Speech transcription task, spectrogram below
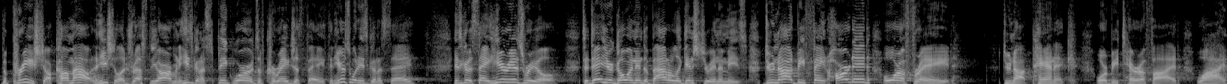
the priest shall come out and he shall address the army and he's going to speak words of courageous faith. And here's what he's going to say He's going to say, Hear, Israel, today you're going into battle against your enemies. Do not be faint hearted or afraid. Do not panic or be terrified. Why?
